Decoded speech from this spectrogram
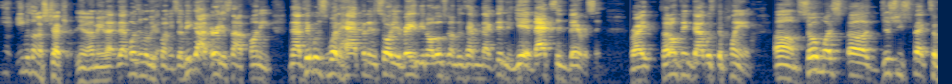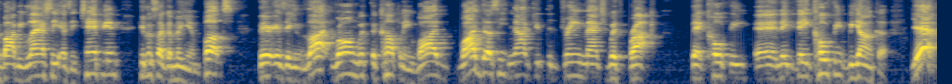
He, he was on a stretcher. You know what I mean? That, that wasn't really Yeah. funny. So if he got hurt, it's not funny. Now, if it was what happened in Saudi Arabia and all those kind of things happened back then, then yeah, that's embarrassing, right? So I don't think that was the plan. Um, so much uh, disrespect to Bobby Lashley as a champion. He looks like a million bucks. There is a lot wrong with the company. Why? Why does he not get the dream match with Brock? That Kofi and they they Kofi Bianca. Yeah,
